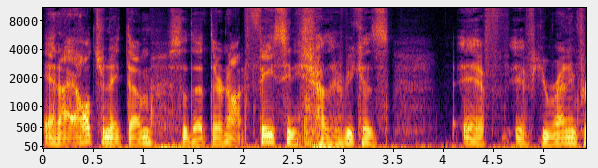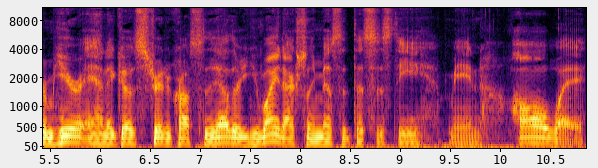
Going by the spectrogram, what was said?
And I alternate them so that they're not facing each other because if if you're running from here and it goes straight across to the other, you might actually miss that this is the main hallway.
